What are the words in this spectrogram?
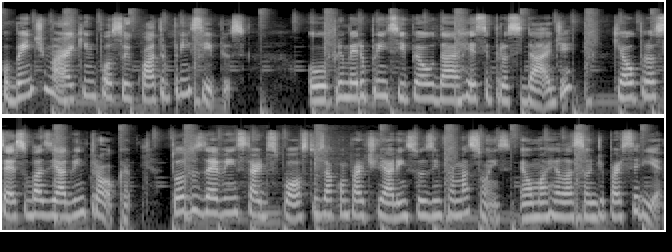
O benchmarking possui quatro princípios. O primeiro princípio é o da reciprocidade, que é o processo baseado em troca. Todos devem estar dispostos a compartilharem suas informações. É uma relação de parceria.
